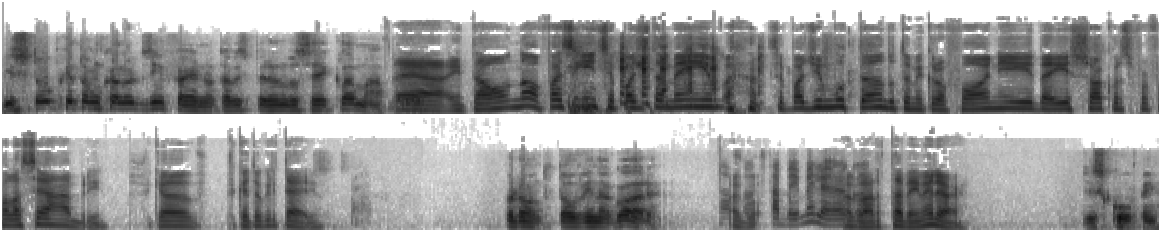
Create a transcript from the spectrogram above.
Estou porque tá um calor dos infernos. Eu tava esperando você reclamar. É, então, não, faz o seguinte, você pode também ir, você pode ir mutando o teu microfone e daí só quando você for falar você abre. Fica, fica a teu critério. Pronto, tá ouvindo agora? Nossa, agora, tá bem melhor agora. Agora tá bem melhor. Desculpem.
